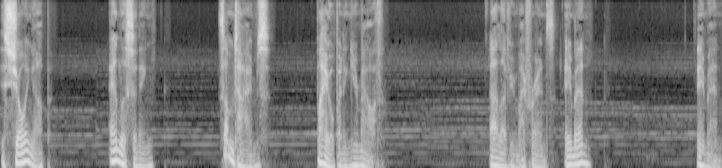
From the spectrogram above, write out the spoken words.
is showing up and listening, sometimes by opening your mouth. I love you, my friends. Amen. Amen.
